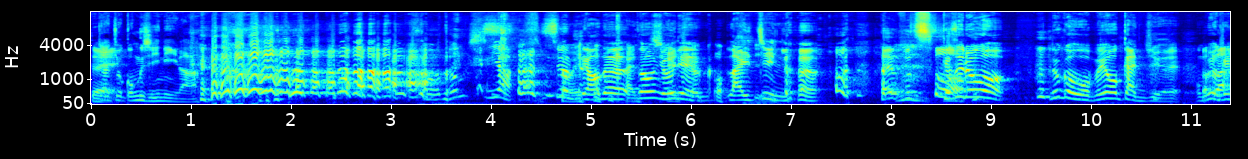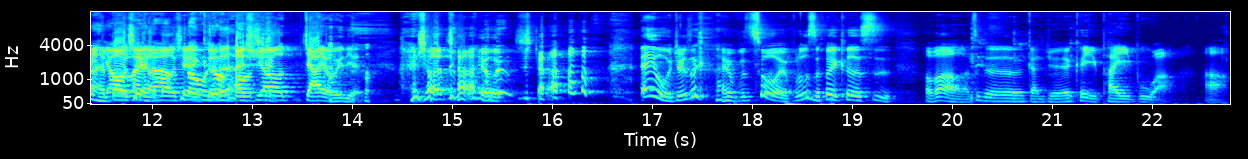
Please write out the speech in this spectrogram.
那就恭喜你啦。什么东西啊？就聊的都有点来劲了。还不错。可是如果如果我没有感觉，我没有跟你很抱歉，抱歉，可能还需要加油一点，还需要加油一下。哎、我觉得这个还不错哎，布鲁斯会客室，好不好？这个感觉可以拍一部啊啊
